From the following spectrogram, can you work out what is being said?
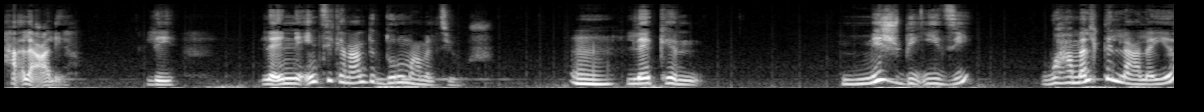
هقلق عليها. ليه؟ لأن أنت كان عندك دور وما عملتيهوش. لكن مش بإيدي وعملت اللي عليا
